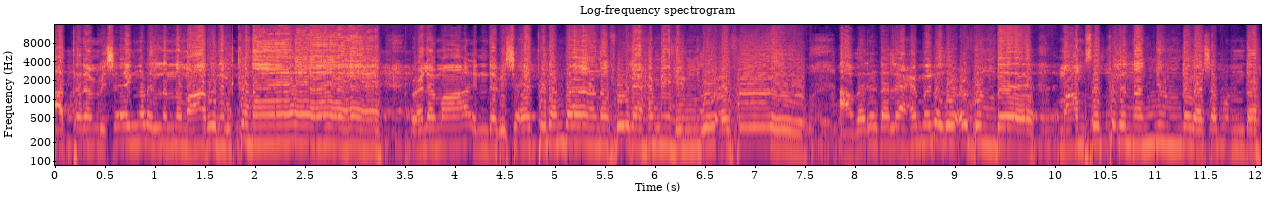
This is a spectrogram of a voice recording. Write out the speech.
അത്തരം വിഷയങ്ങളിൽ നിന്ന് മാറി നിൽക്കണേ. വെലമാ എന്റെ വിഷയത്തിൽ എന്താണ്? അവരുടെ ലഹമിന് ദുഴവുണ്ട് മാംസത്തിൽ നഞ്ഞുണ്ട് വശമുണ്ട്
